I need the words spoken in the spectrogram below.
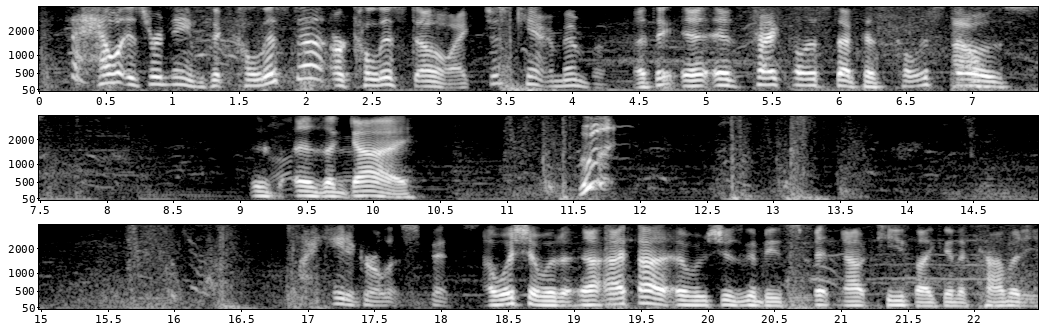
What the hell is her name? Is it Callista or Callisto? I just can't remember. I think it, it's probably Callisto because Callisto's is is a guy. Hate a girl that spits. I wish it would. I I thought it was, she was gonna be spitting out teeth like in a comedy.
